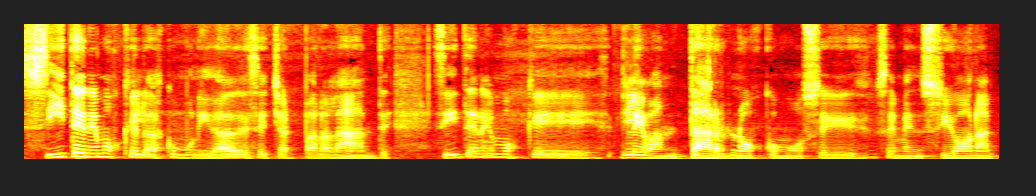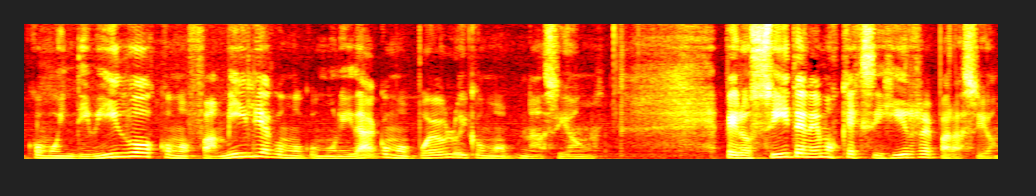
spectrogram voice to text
Sí tenemos que las comunidades echar para adelante, sí tenemos que levantarnos como se, se menciona, como individuos, como familia, como comunidad, como pueblo y como nación. pero sí tenemos que exigir reparación.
